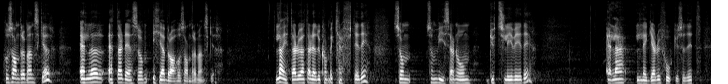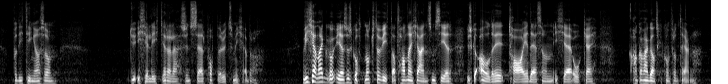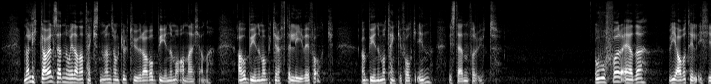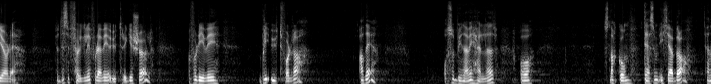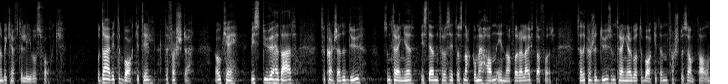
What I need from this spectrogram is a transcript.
hos andre mennesker? eller etter det som ikke er bra hos andre mennesker? Leiter du etter det du kan bekrefte i dem, som, som viser noe om gudslivet i dem? Eller legger du fokuset ditt på de tinga som du ikke liker, eller syns ser popper ut som ikke er bra? Vi kjenner Jesus godt nok til å vite at han er ikke en som sier du skal aldri ta i det som ikke er ok. Han kan være ganske konfronterende. Men allikevel er det noe i denne teksten med en sånn kultur av å begynne med å anerkjenne. Av å begynne med å bekrefte livet i folk. Av å begynne med å tenke folk inn istedenfor ut. Og hvorfor er det vi av og til ikke gjør det? Jo, det er selvfølgelig fordi vi er utrygge sjøl, og fordi vi blir utfordra av det. Og så begynner vi heller å snakke om det som ikke er bra, enn å bekrefte livet hos folk. Og Da er vi tilbake til det første. Ok, Hvis du er der, Så kanskje er det du som trenger, istedenfor å sitte og snakke om er han innafor eller utafor, så er det kanskje du som trenger å gå tilbake til den første samtalen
